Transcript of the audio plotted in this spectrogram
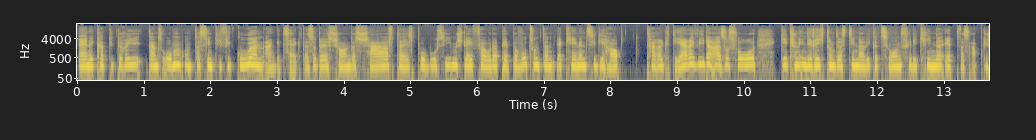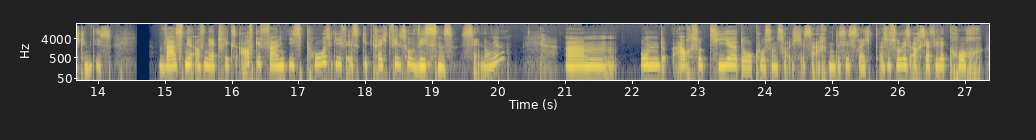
eine Kategorie ganz oben und da sind die Figuren angezeigt. Also da ist schon das Schaf, da ist Bobo Siebenschläfer oder Pepper Woods und dann erkennen Sie die Haupt Charaktere wieder. Also so geht schon in die Richtung, dass die Navigation für die Kinder etwas abgestimmt ist. Was mir auf Netflix aufgefallen ist, positiv, es gibt recht viel so Wissenssendungen ähm, und auch so Tierdokus und solche Sachen. Das ist recht, also so wie es auch sehr viele Koch-Sendungen,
